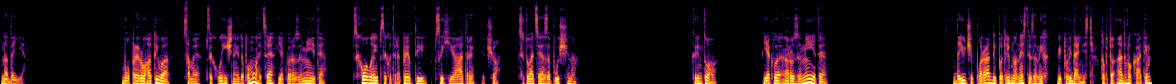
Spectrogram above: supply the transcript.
надає. Бо прерогатива саме психологічної допомоги це, як ви розумієте, психологи, психотерапевти, психіатри, якщо ситуація запущена. Крім того, як ви розумієте, даючи поради, потрібно нести за них відповідальність. Тобто адвокати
